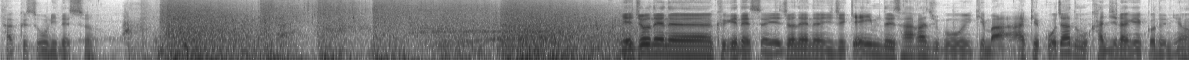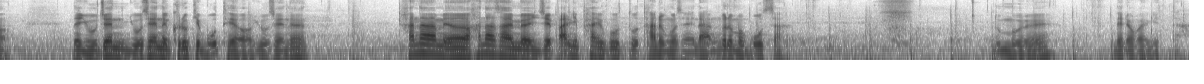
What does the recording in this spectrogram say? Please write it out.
다크 소울이 됐어. 예전에는 그게 됐어요. 예전에는 이제 게임들 사가지고 이렇게 막 이렇게 꽂아두고 간지나게 했거든요. 근데 요새는, 요새는 그렇게 못해요. 요새는 하나면 하나 살면 이제 빨리 팔고 또 다른 거 사야 돼. 안 그러면 못사 눈물 내려가야겠다.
